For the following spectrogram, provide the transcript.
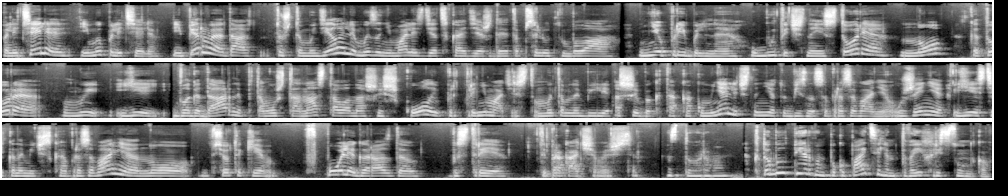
полетели, и мы полетели. И первое, да, то, что мы делали, мы занимались детской одеждой. Это абсолютно была неприбыльная, убыточная история, но которая мы ей благодарны, потому что она стала нашей школой предпринимательства. Мы там набили ошибок, так как у меня лично нету бизнес-образования. У Жени есть экономическое образование, но все-таки в поле гораздо быстрее ты прокачиваешься. Здорово. Кто был первым покупателем твоих рисунков?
